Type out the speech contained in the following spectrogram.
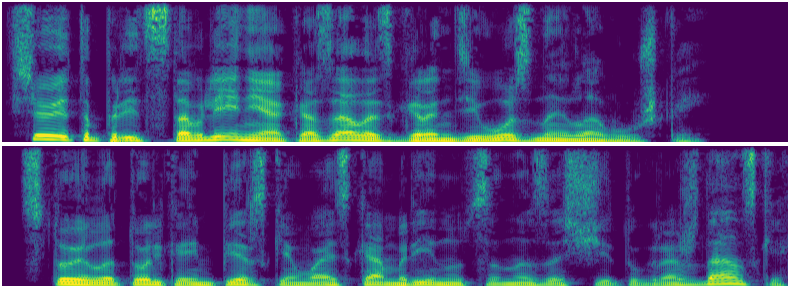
Все это представление оказалось грандиозной ловушкой. Стоило только имперским войскам ринуться на защиту гражданских,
